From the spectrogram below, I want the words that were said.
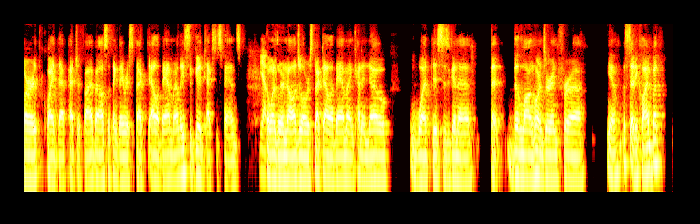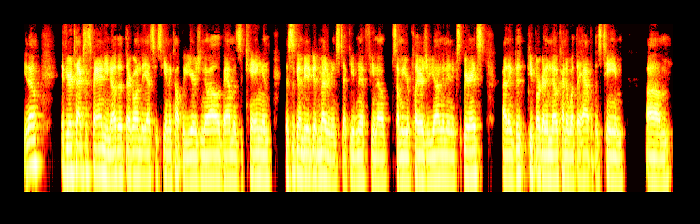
are quite that petrified, but I also think they respect Alabama, at least the good Texas fans, yep. the ones that are knowledgeable, respect Alabama and kind of know what this is going to, that the Longhorns are in for a, you know, a steady climb. But, you know, if you're a Texas fan, you know that they're going to the SEC in a couple years. You know, Alabama's the king, and this is going to be a good measuring stick, even if, you know, some of your players are young and inexperienced. I think that people are going to know kind of what they have with this team um,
